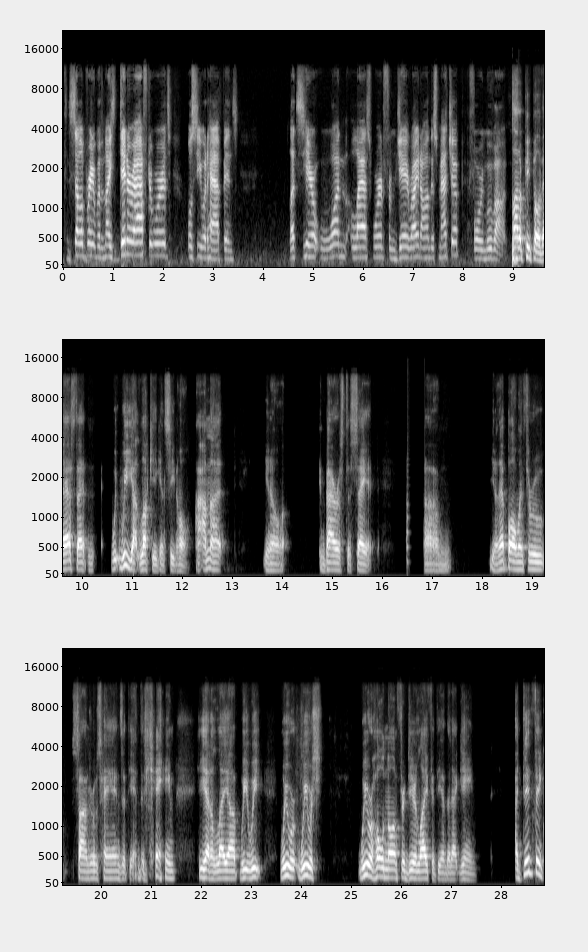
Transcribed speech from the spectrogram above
can celebrate with a nice dinner afterwards. We'll see what happens. Let's hear one last word from Jay Wright on this matchup before we move on. A lot of people have asked that, and we, we got lucky against Seton Hall. I, am not, you know, embarrassed to say it. Um, you know, that ball went through Sandro's hands at the end of the game. He had a layup. We we we were we were we were holding on for dear life at the end of that game. I did think,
